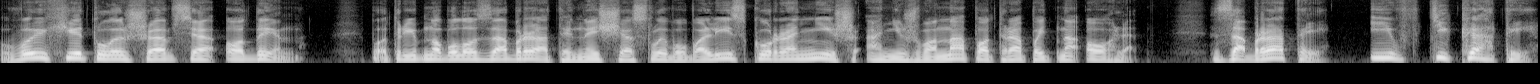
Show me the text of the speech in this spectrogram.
Вихід лишався один. Потрібно було забрати нещасливу валізку раніше, аніж вона потрапить на огляд. Забрати і втікати.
